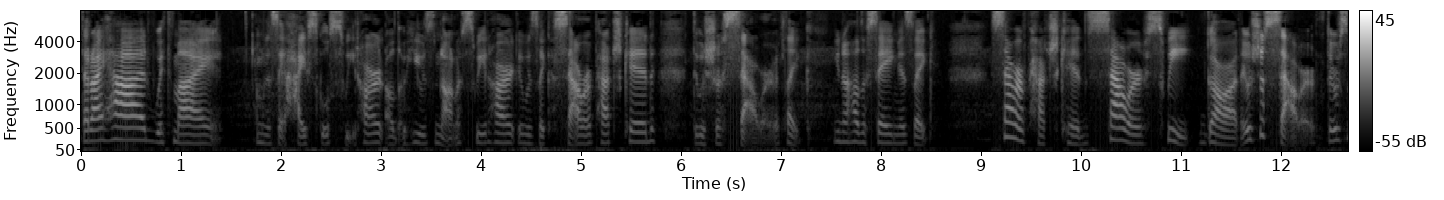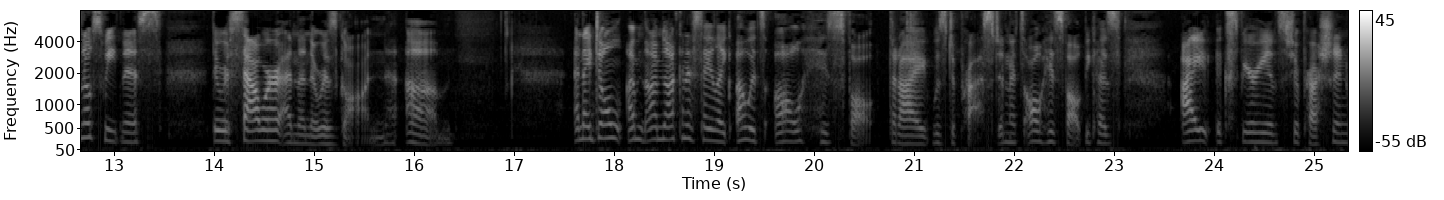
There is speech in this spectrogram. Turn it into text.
that I had with my I'm gonna say high school sweetheart, although he was not a sweetheart. It was like a sour patch kid that was just sour. Like, you know how the saying is like sour patch kids, sour, sweet, gone. It was just sour. There was no sweetness. There was sour and then there was gone. Um and I don't I'm I'm not to say like, "Oh, it's all his fault that I was depressed." And it's all his fault because I experienced depression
